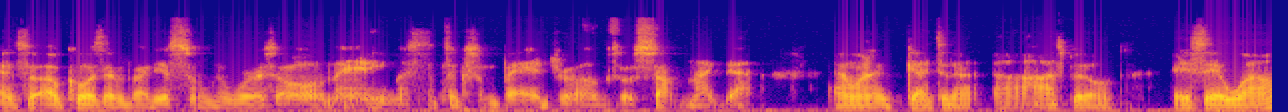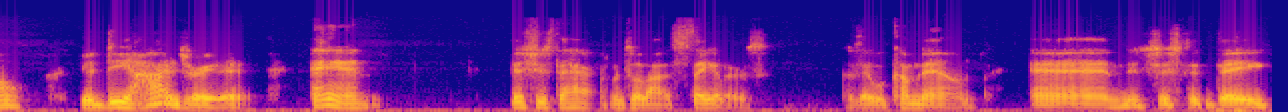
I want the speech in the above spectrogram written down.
And so, of course, everybody assumed the worst. Oh man, he must have took some bad drugs or something like that. And when I got to the uh, hospital, they said, "Well, you're dehydrated," and this used to happen to a lot of sailors because they would come down and it's just that they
